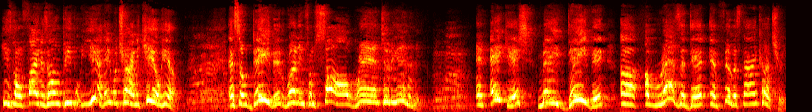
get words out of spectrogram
He's going to fight his own people. Yeah, they were trying to kill him. And so David, running from Saul, ran to the enemy. And Achish made David uh, a resident in Philistine country.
